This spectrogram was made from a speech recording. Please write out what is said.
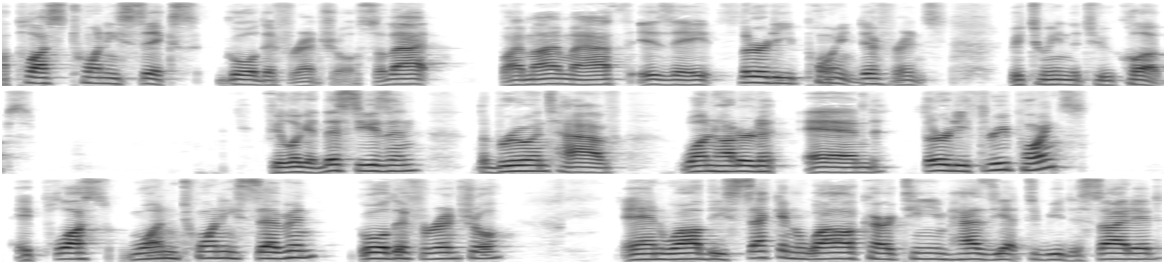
a plus 26 goal differential. So that, by my math, is a 30 point difference between the two clubs. If you look at this season, the Bruins have 133 points, a plus 127 goal differential. And while the second wildcard team has yet to be decided,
